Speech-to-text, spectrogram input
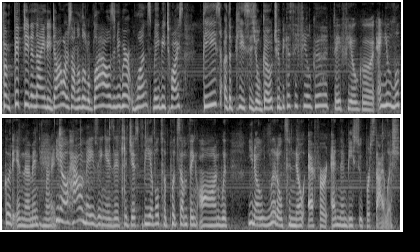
from 50 to 90 dollars on a little blouse and you wear it once, maybe twice. These are the pieces you'll go to because they feel good. They feel good and you look good in them. And Right. you know, how amazing is it to just be able to put something on with, you know, little to no effort and then be super stylish.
